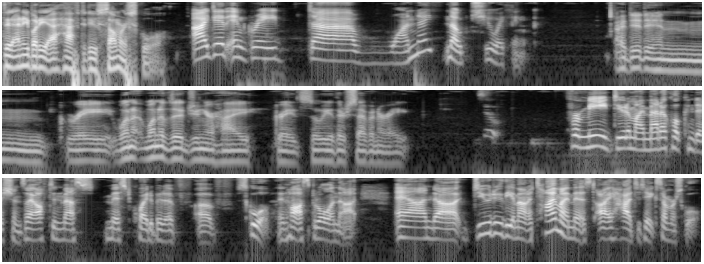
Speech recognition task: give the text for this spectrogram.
did anybody uh, have to do summer school? I did in grade uh, one. I no two. I think. I did in grade one one of the junior high grades, so either seven or eight. For me, due to my medical conditions, I often mess, missed quite a bit of, of school in hospital and that. And uh, due to the amount of time I missed, I had to take summer school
